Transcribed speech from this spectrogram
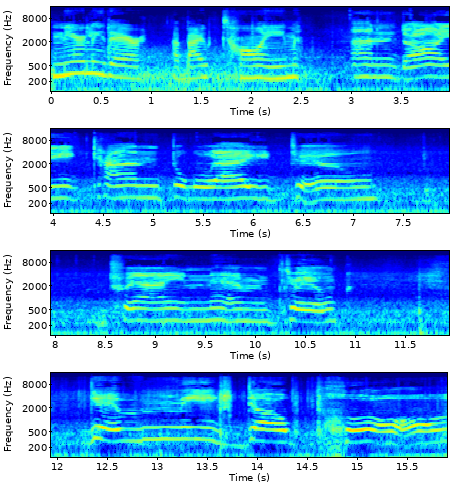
Nearly there. About time. And I can't wait to train him to give me the paw.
